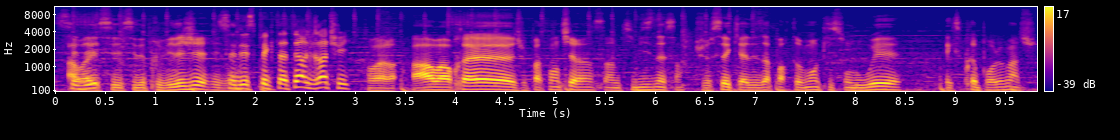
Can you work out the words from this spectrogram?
c'est Ah des, c'est, c'est des privilégiés. c'est ont- des spectateurs gratuits. Voilà. Ah bah après, je vais pas te mentir, hein, c'est un petit business. hein. Je sais qu'il y a des appartements qui sont loués exprès pour le match.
